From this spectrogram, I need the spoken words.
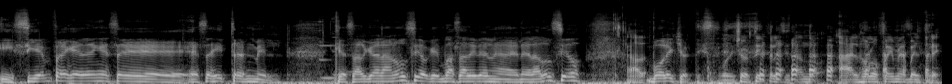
y- y siempre que den ese, ese hit 3000, que salga el anuncio, ¿quién va a salir en, en el anuncio? Ortiz. Ortiz felicitando al Hall of Famer Beltré.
